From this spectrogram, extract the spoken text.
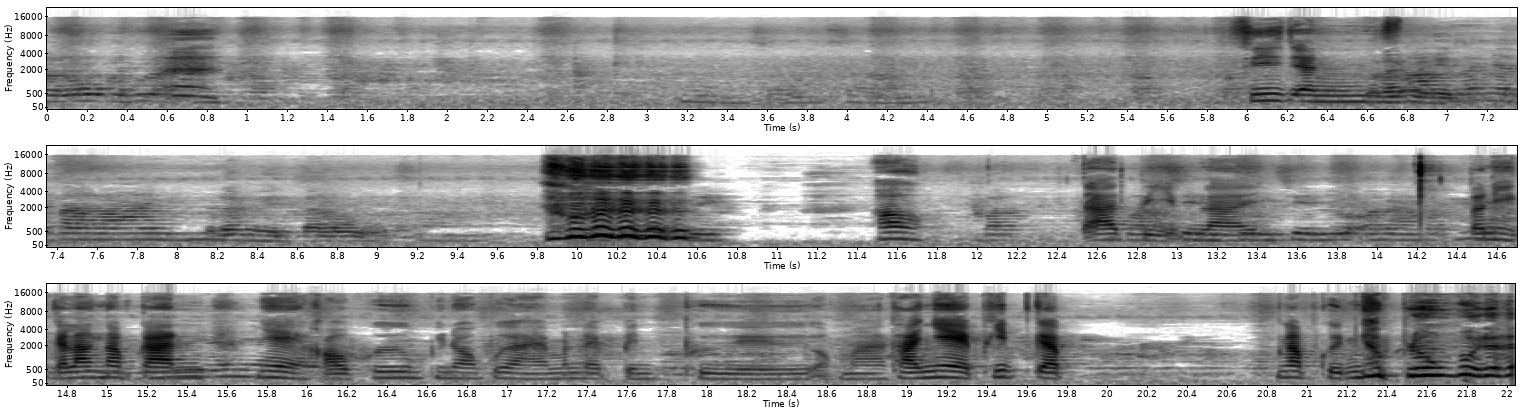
กระโหลกกระเบื้องหนึ่งสองสามสีอันบ่ได้ไปเห็นแล้วอย่าตาลายบ่ได้ไปเห็นตาโล เอาตาตีบลายตอนนี้กำลังทำการแหย่เขาเพิ่มพี่น้องเพื่อให้มันได้เป็นพือออกมา ถ้าแหย่พิษกับงับขึ้นงับลงบ่ได้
